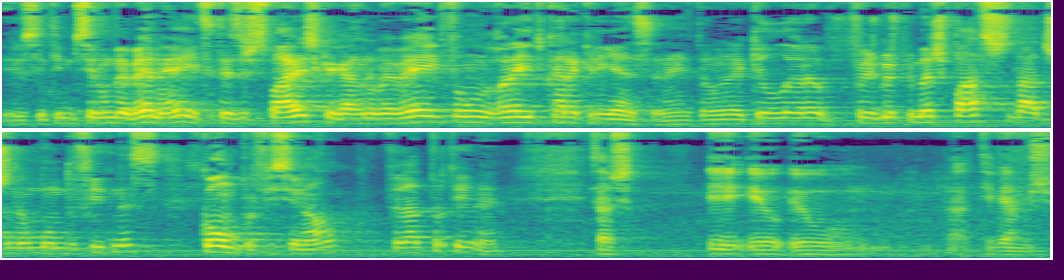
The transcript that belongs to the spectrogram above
eu senti-me ser um bebê, né? E tu tens os pais que agarram no bebê e foram agora educar a criança, né? Então aquilo era, foi os meus primeiros passos dados no mundo do fitness, como profissional, foi dado por ti, né? Sabes, eu, eu tivemos,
